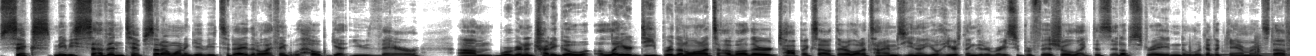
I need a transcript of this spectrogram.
six, maybe seven tips that I want to give you today that I think will help get you there. Um, we're going to try to go a layer deeper than a lot of, of, other topics out there. A lot of times, you know, you'll hear things that are very superficial, like to sit up straight and to look at the camera and stuff.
